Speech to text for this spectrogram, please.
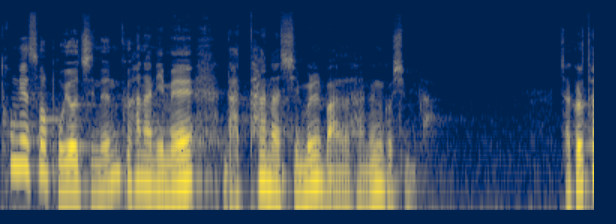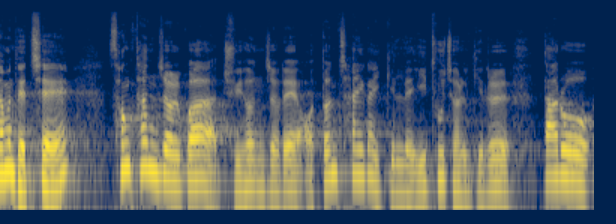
통해서 보여지는 그 하나님의 나타나심을 말하는 것입니다. 자, 그렇다면 대체 성탄절과 주현절에 어떤 차이가 있길래 이 두 절기를 따로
